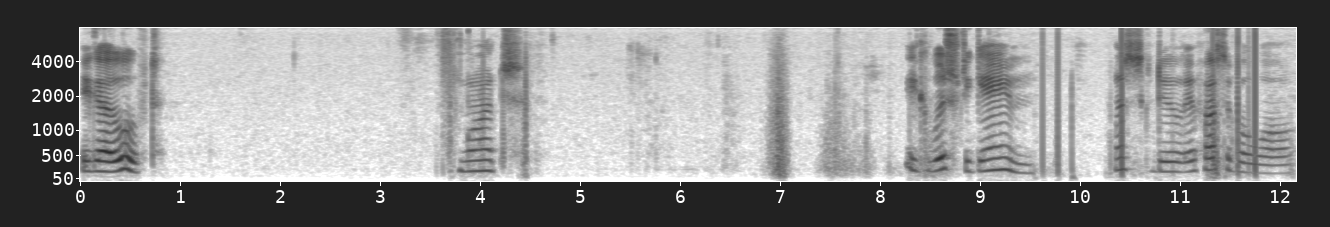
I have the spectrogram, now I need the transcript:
It got oofed. What? It glitched the game. Let's do a possible wall.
